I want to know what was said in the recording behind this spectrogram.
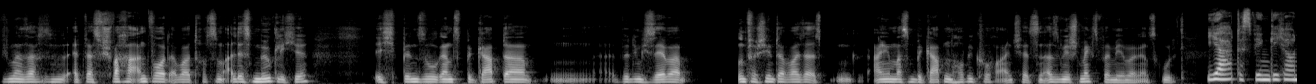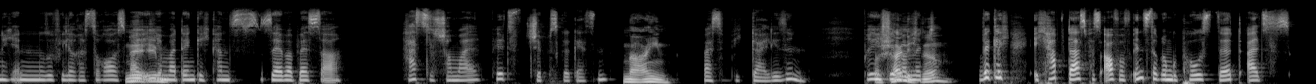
wie man sagt, ist eine etwas schwache Antwort, aber trotzdem alles Mögliche. Ich bin so ganz begabter, mh, würde mich selber unverschämterweise als einigermaßen begabten Hobbykoch einschätzen. Also mir schmeckt's bei mir immer ganz gut. Ja, deswegen gehe ich auch nicht in so viele Restaurants, Nee, weil ich eben. immer denke, ich kann es selber besser. Hast du schon mal Pilzchips gegessen? Nein. Weißt du, wie geil die sind? Bring Wahrscheinlich, ne? Wirklich, ich habe das, pass auf, auf Instagram gepostet als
